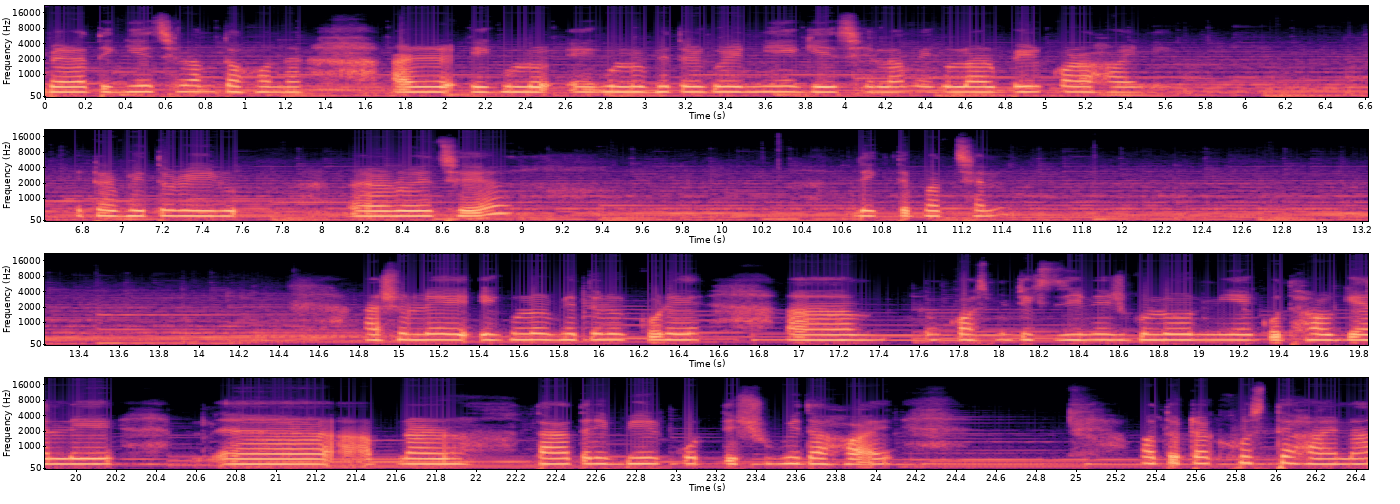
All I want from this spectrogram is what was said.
বেড়াতে গিয়েছিলাম তখন, আর এগুলো, এগুলোর ভেতরে করে নিয়ে গিয়েছিলাম। এগুলো আর বের করা হয়নি। এটার ভেতরেই রয়েছে। দেখতে পাচ্ছেন? আসলে এগুলোর ভেতরে করে কসমেটিক্স জিনিসগুলো নিয়ে কোথাও গেলে আপনার তাড়াতাড়ি বের করতে সুবিধা হয়। অতটা খুঁজতে হয় না।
